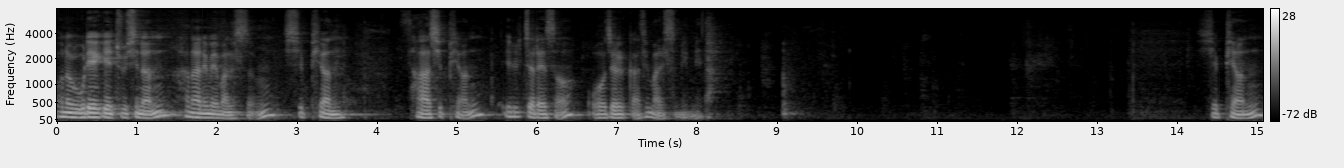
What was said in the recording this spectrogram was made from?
오늘 우리에게 주시는 하나님의 말씀 시편 40편 1절에서 5절까지 말씀입니다. 시편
